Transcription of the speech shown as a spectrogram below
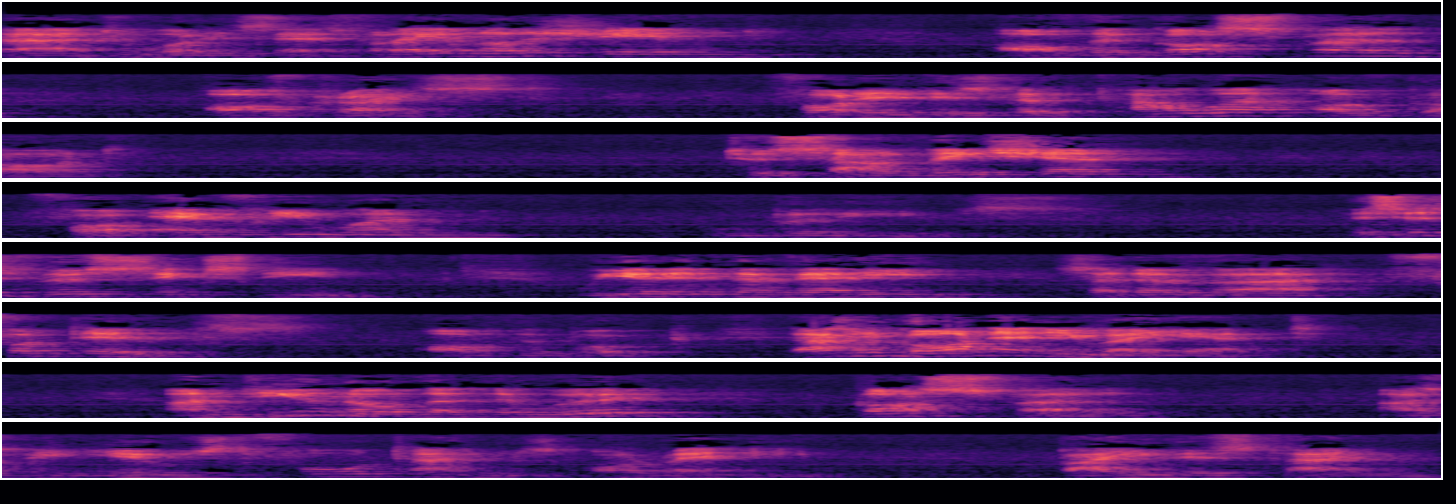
uh, to what it says. For I am not ashamed of the gospel of Christ, for it is the power of God to salvation for everyone who believes. This is verse 16. We are in the very sort of uh, foothills of the book. It hasn't gone anywhere yet. And do you know that the word gospel has been used four times already by this time,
